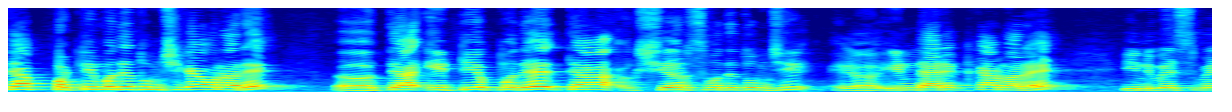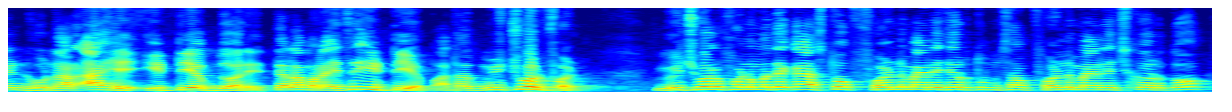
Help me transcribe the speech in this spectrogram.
त्या पट्टीमध्ये तुमची काय होणार आहे? त्या ई टी एफमध्ये त्या शेअर्समध्ये तुमची इनडायरेक्ट काय होणार आहे? इन्व्हेस्टमेंट होणार आहे ई टी एफद्वारे त्याला म्हणायचं ई टी एफ आता म्युच्युअल फंड. म्युच्युअल फंडमध्ये काय असतो? फंड मॅनेजर तुमचा फंड मॅनेज करतो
